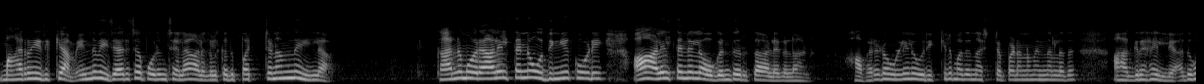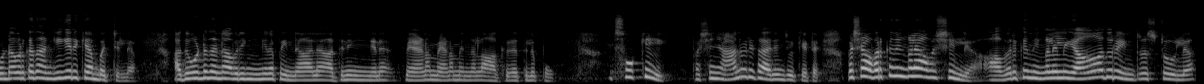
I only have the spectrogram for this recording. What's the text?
മാറിയിരിക്കാം എന്ന് വിചാരിച്ചാൽ പോലും ചില ആളുകൾക്ക് അത് പറ്റണം എന്നില്ല കാരണം ഒരാളിൽ തന്നെ ഒതുങ്ങിക്കൂടി ആ ആളിൽ തന്നെ ലോകം തീർത്ത ആളുകളാണ്. അവരുടെ ഉള്ളിൽ ഒരിക്കലും അത് നഷ്ടപ്പെടണം എന്നുള്ളത് ആഗ്രഹമില്ല. അതുകൊണ്ട് അവർക്കത് അംഗീകരിക്കാൻ പറ്റില്ല. അതുകൊണ്ട് തന്നെ അവരിങ്ങനെ പിന്നാലെ അതിനിങ്ങനെ വേണം വേണം എന്നുള്ള ആഗ്രഹത്തിൽ പോകും ഇറ്റ്സ് ഓക്കെ പക്ഷെ ഞാനൊരു കാര്യം ചോദിക്കട്ടെ? പക്ഷെ അവർക്ക് നിങ്ങളെ ആവശ്യമില്ല. അവർക്ക് നിങ്ങളിൽ യാതൊരു ഇൻട്രസ്റ്റും ഇല്ല.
